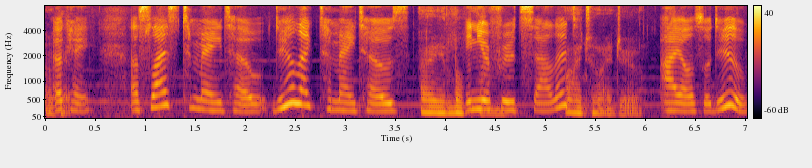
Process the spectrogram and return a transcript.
Okay. A sliced tomato. Do you like tomatoes I love in your fruit salad? I do, I do. I also do.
